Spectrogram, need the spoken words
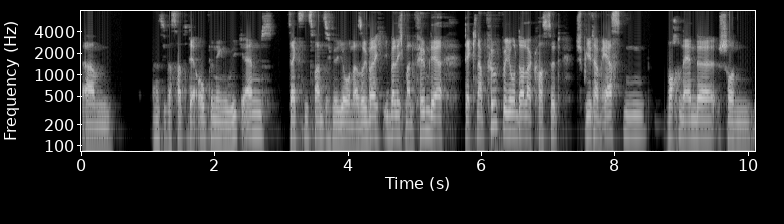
Ähm, ich, was hatte der Opening Weekend? 26 Millionen. Also überleg, überleg mal, ein Film, der, der knapp 5 Millionen Dollar kostet, spielt am ersten Wochenende schon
